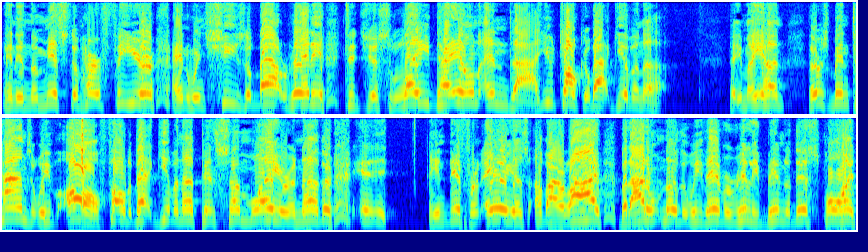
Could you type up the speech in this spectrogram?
and in the midst of her fear, and when she's about ready to just lay down and die. You talk about giving up. Amen. There's been times that we've all thought about giving up in some way or another. It, in different areas of our life, but I don't know that we've ever really been to this point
